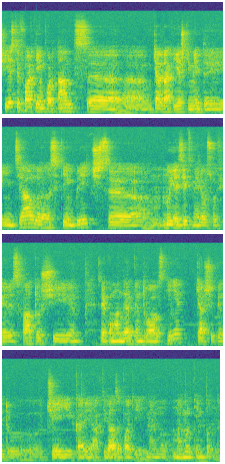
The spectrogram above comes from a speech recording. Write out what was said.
și este foarte important să, chiar dacă ești timid inițial, să te implici, să nu eziți mereu să oferi sfaturi și recomandări pentru alți tineri chiar și pentru cei care activează poate mai, mult, mai mult timp în,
